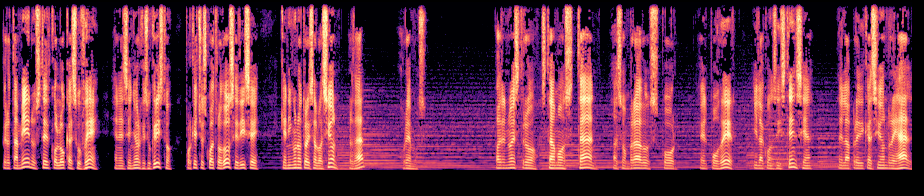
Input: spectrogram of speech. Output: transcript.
pero también usted coloca su fe en el Señor Jesucristo. Porque Hechos 4.12 dice que ningún otro hay salvación, ¿verdad? Oremos. Padre nuestro, estamos tan asombrados por el poder y la consistencia de la predicación real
